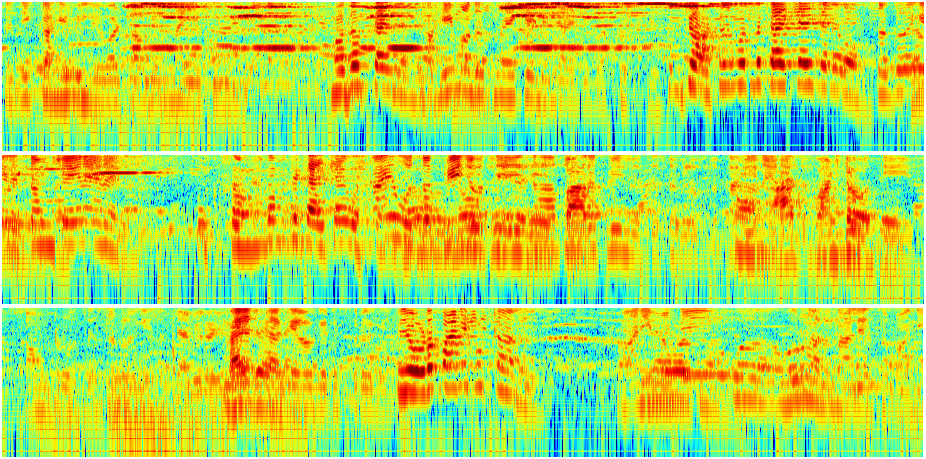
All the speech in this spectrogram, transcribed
त्याची काही विल्हेवाट लावलेली नाही आहे कोणी. मदत काय झाली? काही मदत नाही केलेली अजिबात कसली. तुमच्या हॉटेलमधलं काय काय केलं सगळं गेलं चमचाही नाही राहिला. समुद्रामध्ये काय काय वस्तू काय होतं? फ्रीज होते. दहा पंधरा फ्रीज होते सगळं होतं. काही नाही भांड होते. काउंटर होते सगळं गेलं. एवढं पाणी कुठं आलं पाणी म्हणजे व- वरून आलं नाल्याचं पाणी.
